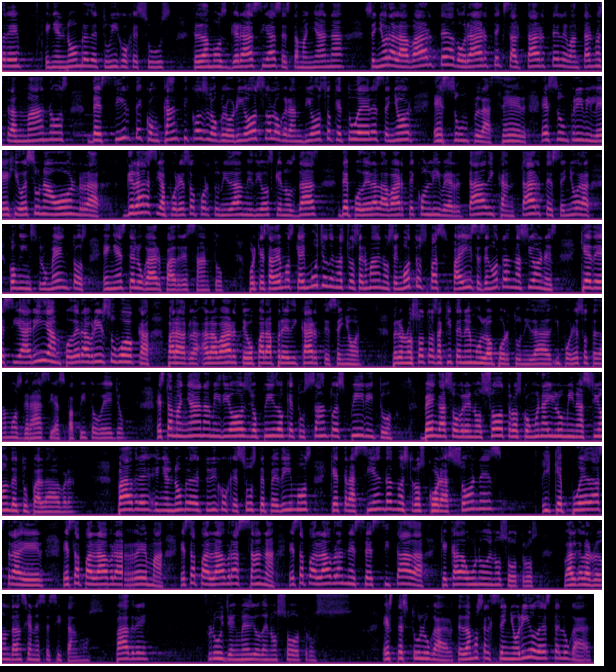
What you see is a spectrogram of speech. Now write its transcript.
Padre, en el nombre de tu Hijo Jesús, te damos gracias esta mañana. Señor, alabarte, adorarte, exaltarte, levantar nuestras manos, decirte con cánticos lo glorioso, lo grandioso que tú eres, Señor. Es un placer, es un privilegio, es una honra. Gracias por esa oportunidad, mi Dios, que nos das de poder alabarte con libertad y cantarte, Señora, con instrumentos en este lugar, Padre Santo. Porque sabemos que hay muchos de nuestros hermanos en otros países, en otras naciones, que desearían poder abrir su boca para alabarte o para predicarte, Señor. Pero nosotros aquí tenemos la oportunidad y por eso te damos gracias, papito bello. Esta mañana, mi Dios, yo pido que tu Santo Espíritu venga sobre nosotros con una iluminación de tu palabra. Padre, en el nombre de tu Hijo Jesús te pedimos que trasciendan nuestros corazones y que puedas traer esa palabra rema, esa palabra sana, esa palabra necesitada que cada uno de nosotros, valga la redundancia, necesitamos. Padre, fluye en medio de nosotros este es tu lugar. Te damos el señorío de este lugar.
